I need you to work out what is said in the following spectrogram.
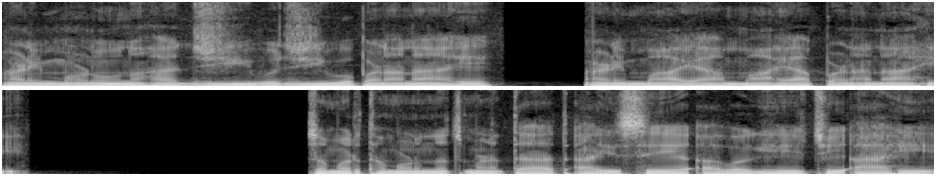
आणि म्हणून हा जीव जीवपणानं आहे आणि माया मायापणानं आहे. समर्थ म्हणूनच म्हणतात ऐसे अवघेचे आहे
